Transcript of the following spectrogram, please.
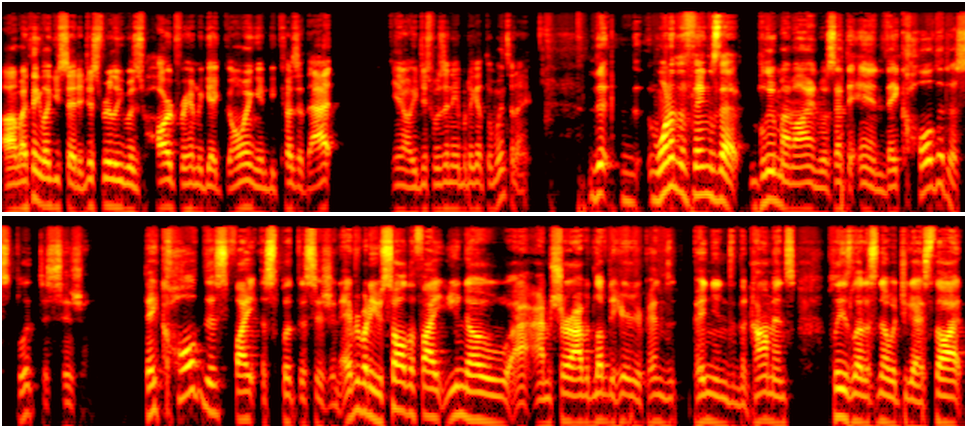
um, I think, like you said, it just really was hard for him to get going, and because of that, you know, he just wasn't able to get the win tonight. The, one of the things that blew my mind was at the end they called it a split decision. They called this fight a split decision. Everybody who saw the fight, you know, I, am sure I would love to hear your pen, opinions in the comments. Please let us know what you guys thought.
